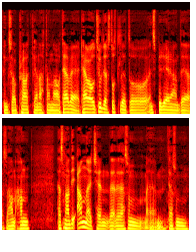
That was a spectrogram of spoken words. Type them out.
finns och prat på natten Og det var det var otroligt stottligt och inspirerande alltså han han det som hade annars känd det, det som um, det som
